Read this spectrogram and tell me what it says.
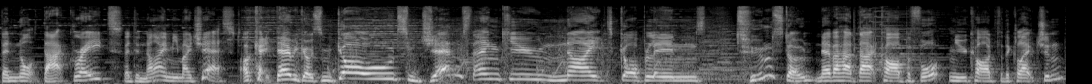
they're not that great. They're denying me my chest. Okay, there we go. Some gold, some gems, thank you. Knight, goblins, Tombstone. Never had that card before. New card for the collection.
